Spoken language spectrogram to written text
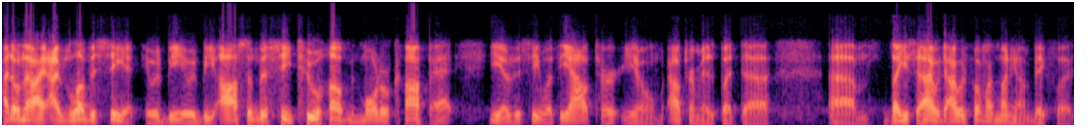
I don't know. I, would love to see it. It would be it would be awesome to see two of them in Mortal Kombat. You know, to see what the out ter- you know out term is. But uh, um, like you said, I would I would put my money on Bigfoot.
